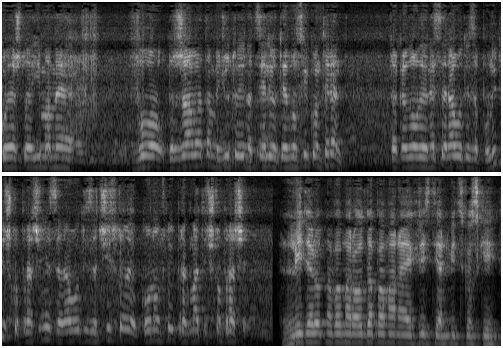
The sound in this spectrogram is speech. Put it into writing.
која што имаме во државата, меѓутоа и на целиот европски континент. Така да овде не се работи за политичко прашање, се работи за чисто економско и прагматично прашање. Лидерот на ВМРО ДПМН е Христијан Мицкоски,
